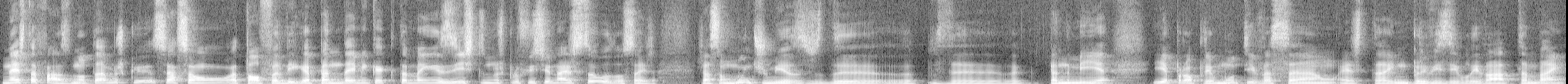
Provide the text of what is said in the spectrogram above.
Nesta fase, notamos que já são a tal fadiga pandémica que também existe nos profissionais de saúde, ou seja, já são muitos meses de, de, de pandemia e a própria motivação, esta imprevisibilidade também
